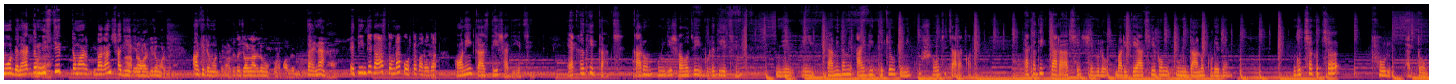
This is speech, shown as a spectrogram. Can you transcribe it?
মরবে না। একদম মরবে না। নিশ্চিত তোমার বাগান সাজিয়ে আপনার দেবে। অর্কিডও মরবে না। অর্কিডও মরবে না। অর্কিড তো জল না দিলেও কোনো প্রবলেম নেই। তাই না? হ্যাঁ। এই তিনটে গাছ তোমরা করতে পারো। অনেক গাছ দিয়ে সাজিয়েছেন একাধিক গাছ। কারণ উনি যে সহজেই বলে দিয়েছেন যে এই দামি দামি আইডি থেকেও তিনি খুব সহজে চারা করেন। একাধিক চারা আছে, সেগুলো বাড়িতে আছে এবং উনি দানও করে দেন। গুচ্ছা গুচ্ছা ফুল একদম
